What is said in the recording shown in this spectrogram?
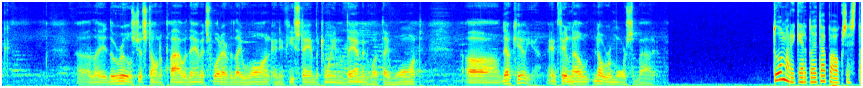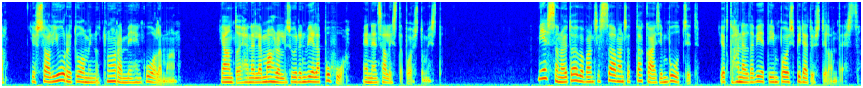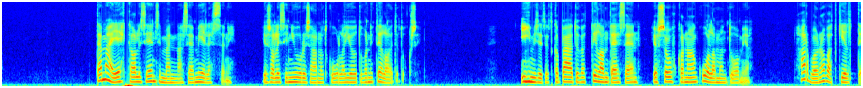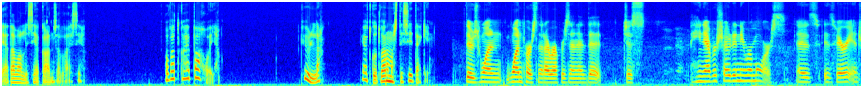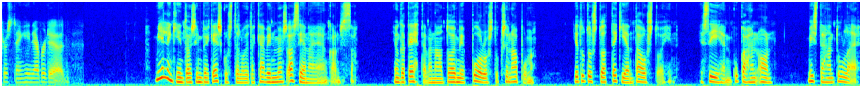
Uh, they, the rules just don't apply with them. It's whatever they want, and if you stand between them and what they want, uh, they'll kill you and feel no no remorse about it. Tuomari kertoi tapauksesta, jossa oli juuri tuominnut nuoren miehen kuolemaan ja antoi hänelle mahdollisuuden vielä puhua ennen salista poistumista. Mies sanoi toivovansa saavansa takaisin buutsit, jotka häneltä vietiin pois pidätystilanteessa. Tämä ei ehkä olisi ensimmäinen asia mielessäni, jos olisin juuri saanut kuulla joutuvani teloitetuksi. Ihmiset, jotka päätyvät tilanteeseen, jossa uhkana on kuolemantuomio, harvoin ovat kilttejä tavallisia kansalaisia. Ovatko he pahoja? Kyllä, jotkut varmasti sitäkin. There's one, one person that I represented that just, he never showed any remorse. It was, it was very interesting, he never did. Mielenkiintoisimpia keskusteluita kävin myös asianajajan kanssa, jonka tehtävänä on toimia puolustuksen apuna ja tutustua tekijän taustoihin ja siihen, kuka hän on, mistä hän tulee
